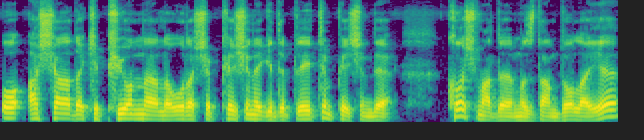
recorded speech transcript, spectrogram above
o aşağıdaki piyonlarla uğraşıp peşine gidip reyting peşinde koşmadığımızdan dolayı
